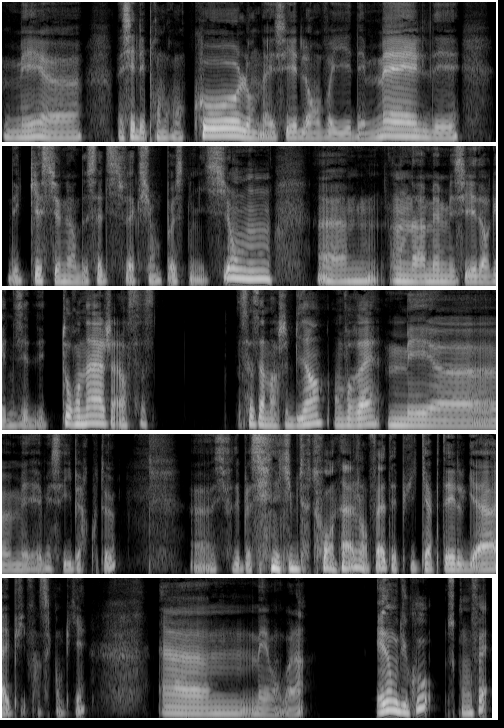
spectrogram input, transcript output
mais euh, on a essayé de les prendre en call, on a essayé de leur envoyer des mails, des des questionnaires de satisfaction post-mission. on a même essayé d'organiser des tournages. Alors ça, ça, ça marche bien en vrai, mais euh, mais, mais c'est hyper coûteux. Euh, S'il faut déplacer une équipe de tournage en fait, et puis capter le gars, et puis enfin c'est compliqué. Euh, mais bon voilà. Et donc du coup, ce qu'on fait,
